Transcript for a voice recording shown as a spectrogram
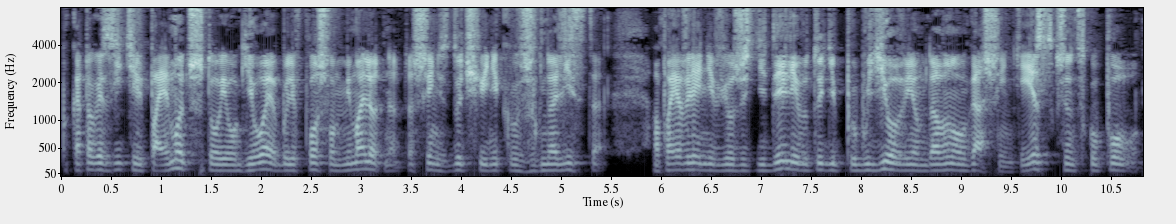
по которой зрители поймут, что у его героя были в прошлом мимолетные отношения с дочерью некого журналиста – а появление в его жизни Дели в итоге пробудило в нем давно угасший интерес к женскому полу.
